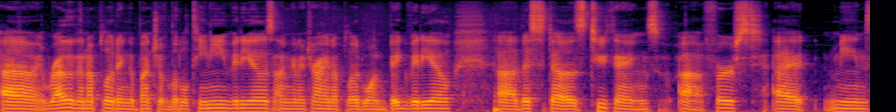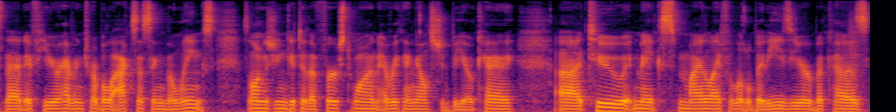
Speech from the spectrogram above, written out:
Uh, rather than uploading a bunch of little teeny videos, I'm going to try and upload one big video. Uh, this does two things. Uh, first, it means that if you're having trouble accessing the links, as long as you can get to the first one, everything else should be okay. Uh, two, it makes my life a little bit easier because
